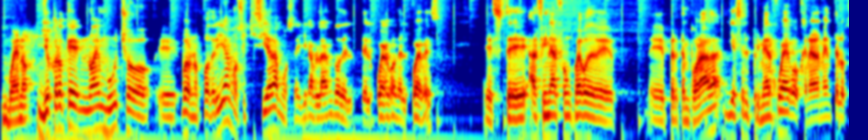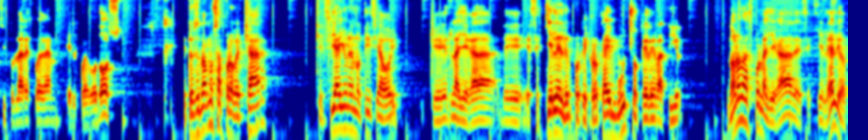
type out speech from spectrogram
Bueno, yo creo que no hay mucho, eh, bueno, podríamos si quisiéramos seguir hablando del, juego del jueves. Este, al final fue un juego de pretemporada y es el primer juego. Generalmente los titulares juegan el juego 2. Entonces vamos a aprovechar que sí hay una noticia hoy, que es la llegada de Ezequiel Elliott, porque creo que hay mucho que debatir, no nomás por la llegada de Ezequiel Elliott,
